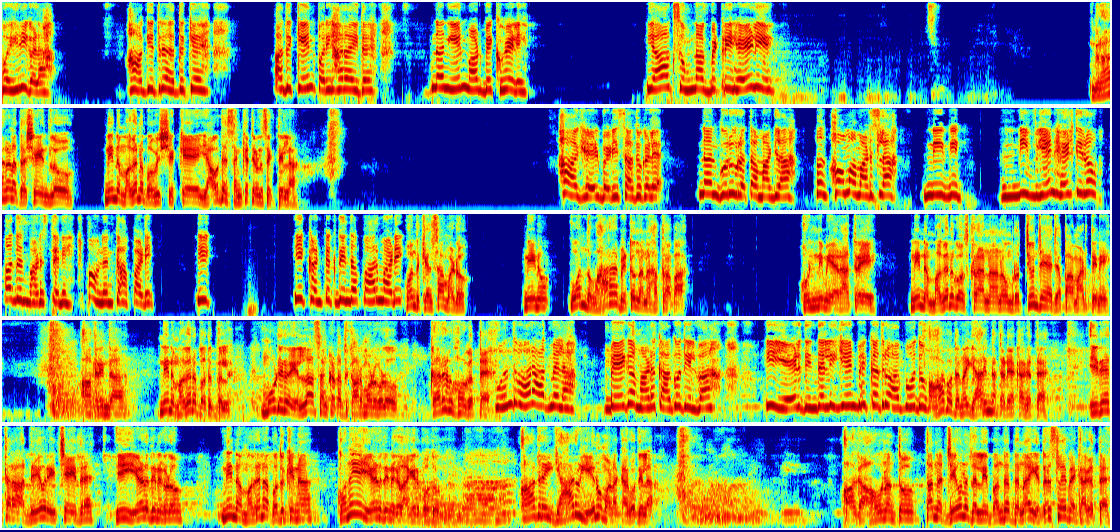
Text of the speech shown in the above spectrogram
ವೈರಿಗಳ? ಹಾಗಿದ್ರೆ ಅದಕ್ಕೆ ಅದಕ್ಕೇನ್ ಪರಿಹಾರ ಇದೆ? ನಾನು ಏನ್ ಮಾಡ್ಬೇಕು ಹೇಳಿ? ಯಾಕೆ ಸುಮ್ನಾಗ್ಬಿಟ್ರಿ ಹೇಳಿ. ಗ್ರಹಗಳ ದಶೆಯಿಂದಲೂ ನಿನ್ನ ಮಗನ ಭವಿಷ್ಯಕ್ಕೆ ಯಾವುದೇ ಸಂಕೇತಗಳು ಸಿಗ್ತಿಲ್ಲ. ಹಾಗೆ ಹೇಳ್ಬೇಡಿ ಸಾಧುಗಳೇ. ನಾನ್ ಗುರು ವ್ರತ ಮಾಡ್ಲಾ? ಹೋಮ ಮಾಡಿಸ್ಲಾ? ನೀವ್ ನೀವ್- ನೀವ್ ಏನ್ ಹೇಳ್ತಿರೋ ಅದನ್ ಮಾಡಿಸ್ತೇನೆ. ಅವನನ್ ಕಾಪಾಡಿ. ಈ ಈ ಕಂಟಕದಿಂದ ಪಾರ್ ಮಾಡಿ. ಒಂದು ಕೆಲಸ ಮಾಡು. ನೀನು ಒಂದು ವಾರ ಬಿಟ್ಟು ನನ್ನ ಹತ್ರ ಬಾ. ಹುಣ್ಣಿಮೆಯ ರಾತ್ರಿ ನಿನ್ನ ಮಗನಿಗೋಸ್ಕರ ನಾನು ಮೃತ್ಯುಂಜಯ ಜಪ ಮಾಡ್ತೀನಿ. ಆದ್ರಿಂದ ನಿನ್ನ ಮಗನ ಬದುಕಲ್ ಮೂಡಿರೋ ಎಲ್ಲಾ ಸಂಕಟದ ಕಾರ್ಮೋಡುಗಳು ಕರಗು ಹೋಗುತ್ತೆ. ಒಂದು ವಾರ ಆದ್ಮೇಲ ಬೇಗ ಮಾಡಕ್ ಆಗೋದಿಲ್ವಾ? ಈ ಏಳು ದಿನದಲ್ಲಿ ಏನ್ ಬೇಕಾದ್ರೂ ಆಗ್ಬೋದು. ಆಗೋದನ್ನ ಯಾರಿಂದ ತಡೆಯಕ್ಕಾಗತ್ತೆ? ಇದೇ ತರ ದೇವರ ಇಚ್ಛೆ ಇದ್ರೆ ಈ ಏಳು ದಿನಗಳು ನಿನ್ನ ಮಗನ ಬದುಕಿನ ಕೊನೆಯ ಏಳು ದಿನಗಳಾಗಿರ್ಬೋದು. ಆದ್ರೆ ಯಾರು ಏನೂ ಮಾಡಕ್ಕಾಗೋದಿಲ್ಲ. ಆಗ ಅವನಂತೂ ತನ್ನ ಜೀವನದಲ್ಲಿ ಬಂದದ್ದನ್ನ ಎದುರಿಸಲೇಬೇಕಾಗತ್ತೆ.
